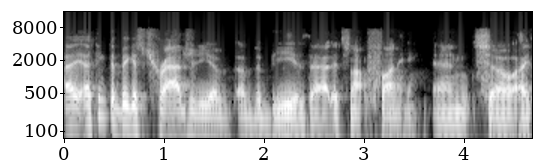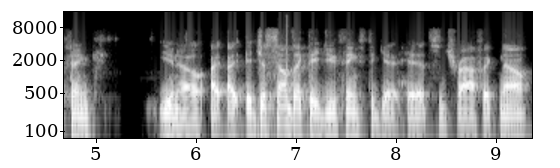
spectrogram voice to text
I, I think the biggest tragedy of, of the bee is that it's not funny, and so I think, you know, I, I, it just sounds like they do things to get hits and traffic now,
